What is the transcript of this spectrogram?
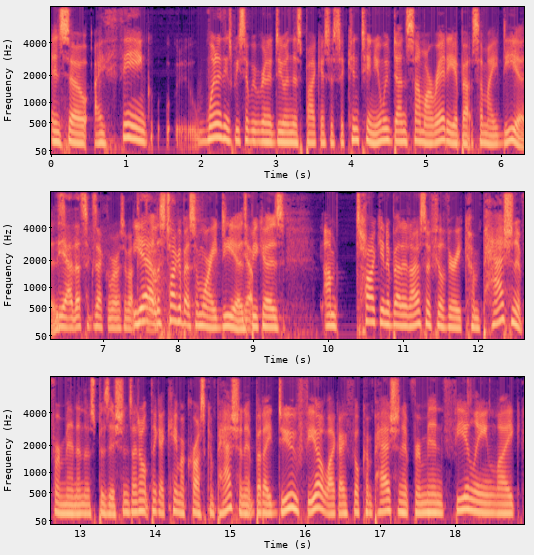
And so I think one of the things we said we were going to do in this podcast is to continue. We've done some already about some ideas. yeah that's exactly what i was about to Yeah, go. let's talk about some more ideas Yep. because I'm talking about it. I also feel very compassionate for men in those positions. I don't think I came across compassionate, but I do feel like I feel compassionate for men feeling like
